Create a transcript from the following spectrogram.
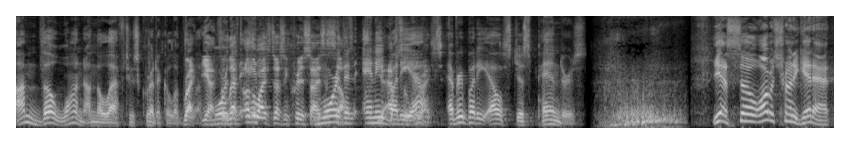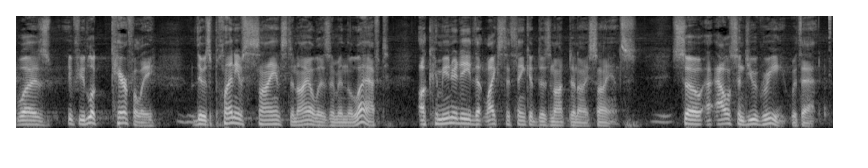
I'm the one on the left who's critical of the Right, left. yeah, the left otherwise doesn't criticize more itself. than anybody else. right. Everybody else just panders. Yes, so all I was trying to get at was if you look carefully, there's plenty of science denialism in the left, a community that likes to think it does not deny science. So, Alison, do you agree with that?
